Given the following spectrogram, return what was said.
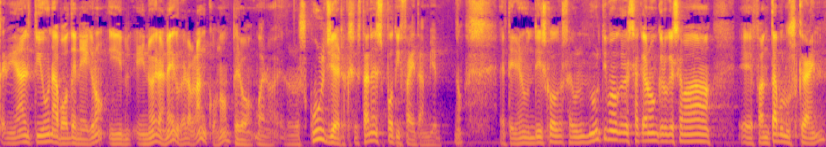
tenía el tío una voz de negro y, no era negro, era blanco, ¿no? Pero bueno, los Cool Jerks están en Spotify también, ¿no? Eh, tenían un disco, el último que sacaron creo que se llamaba eh, Fantabulous Crime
